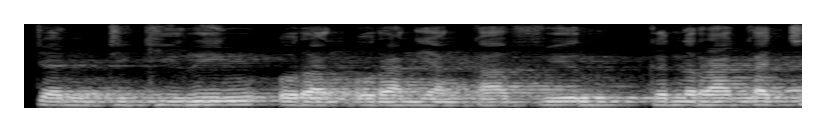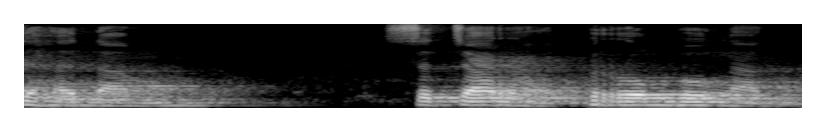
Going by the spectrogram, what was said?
Dan digiring orang-orang yang kafir ke neraka jahanam secara berombongan.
